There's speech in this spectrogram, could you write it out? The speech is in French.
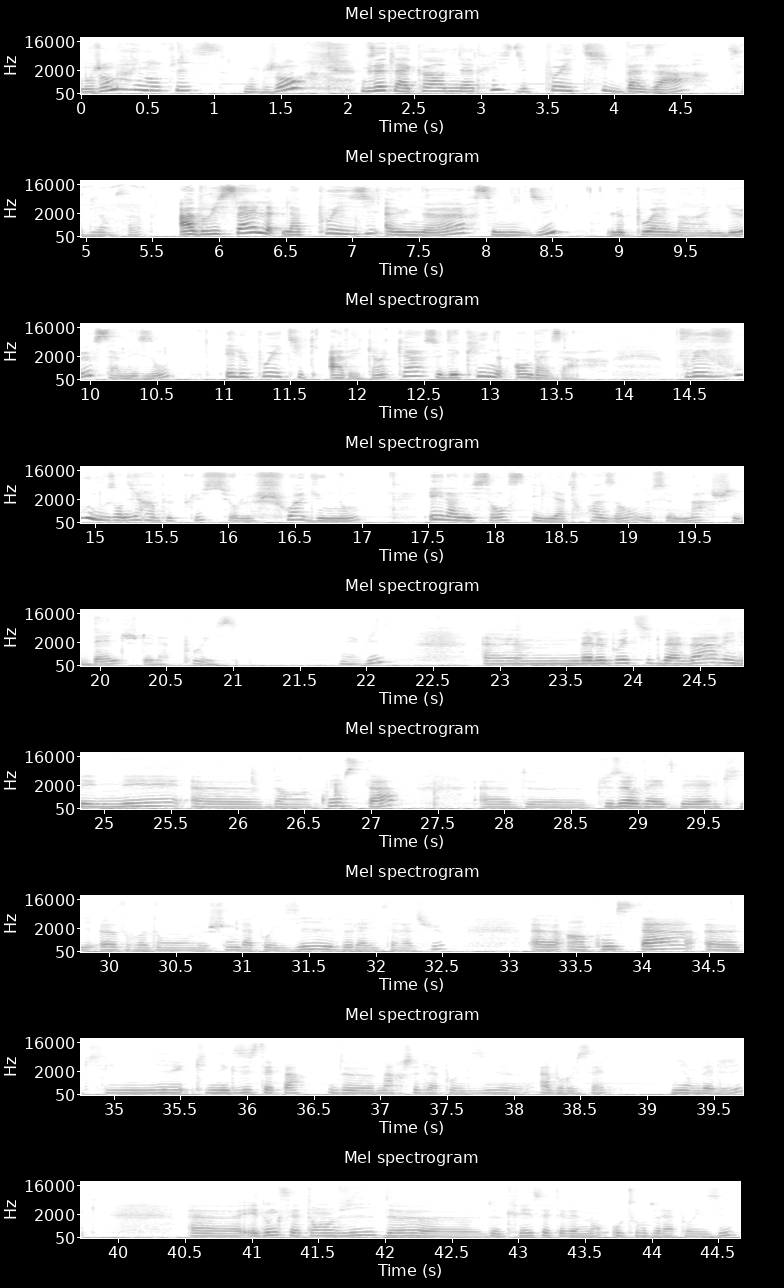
Bonjour Marie mon fils. Bonjour. Vous êtes la coordinatrice du Poétique Bazar. C'est bien ça. À Bruxelles, la poésie a une heure, c'est midi. Le poème a un lieu, sa maison. Et le poétique avec un cas se décline en bazar. Pouvez-vous nous en dire un peu plus sur le choix du nom et la naissance il y a trois ans de ce marché belge de la poésie? Mais oui. Euh, ben, le Poétique Bazar, il est né euh, d'un constat euh, de plusieurs ASBL qui œuvrent dans le champ de la poésie, de la littérature. un constat qu'il n'existait pas de marché de la poésie à Bruxelles, ni en Belgique. et donc cette envie de, créer cet événement autour de la poésie.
